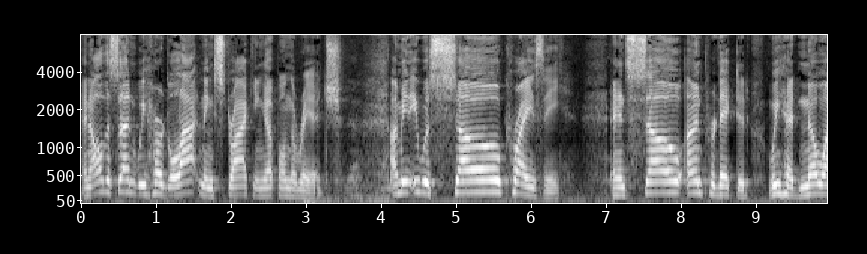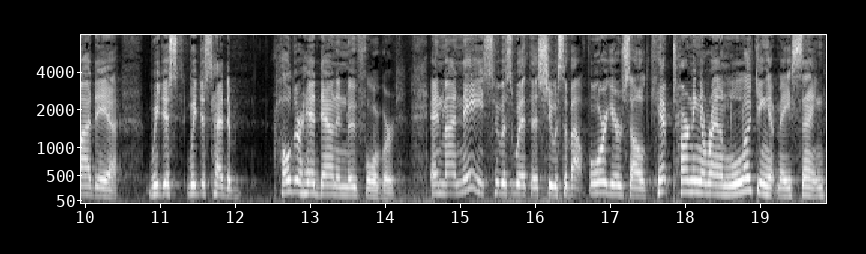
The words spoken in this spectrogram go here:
And all of a sudden, we heard lightning striking up on the ridge. I mean, it was so crazy and so unpredicted. We had no idea. We just, we just had to hold her head down and move forward. And my niece, who was with us, she was about four years old, kept turning around looking at me saying,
